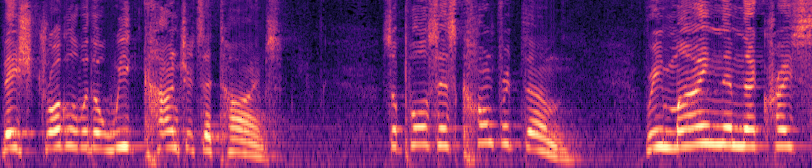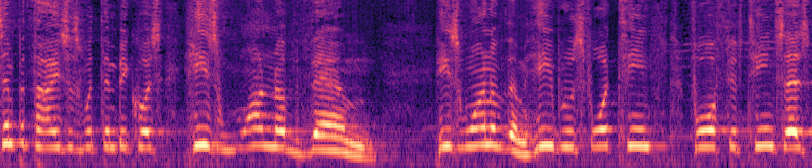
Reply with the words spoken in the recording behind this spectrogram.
They struggle with a weak conscience at times. So Paul says, comfort them. Remind them that Christ sympathizes with them because he's one of them. He's one of them. Hebrews 14, 4, 15 says,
